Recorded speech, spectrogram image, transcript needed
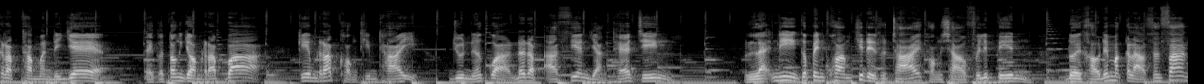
กลับทำมันได้แย่ แต่ก็ต้องยอมรับว่าเกมรับของทีมไทย อยู่เหนือกว่าระดับอาเซียนอย่างแท้จริง และนี่ก็เป็นความคิดเห็นสุดท้ายของชาวฟิลิปปินส์โดยเขาได้มากล่าวสั้น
